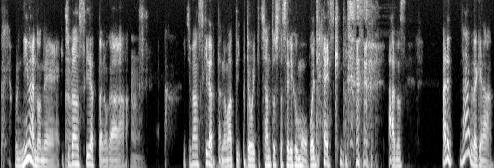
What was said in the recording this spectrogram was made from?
俺2話のね、一番好きだったのが、うん。一番好きだったのはって言っておいて、ちゃんとしたセリフもう覚えてないですけど、あの、あれ、なんだっけな。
